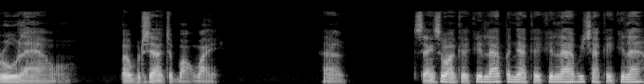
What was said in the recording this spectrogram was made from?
รู้แล้วพระพุทธเจ้าจะบอกไว้แสงสว่างเกิดขึ้นแล้วปัญญาเกิดขึ้นแล้ววิชาเกิดขึ้นแล้ว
